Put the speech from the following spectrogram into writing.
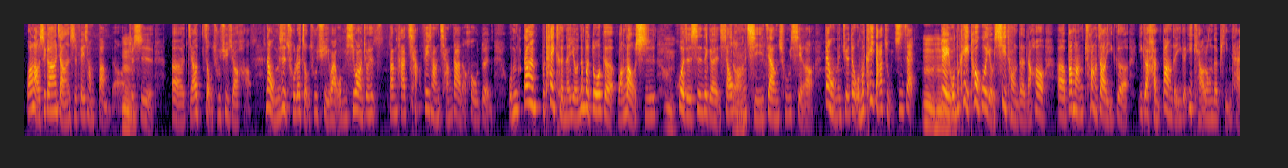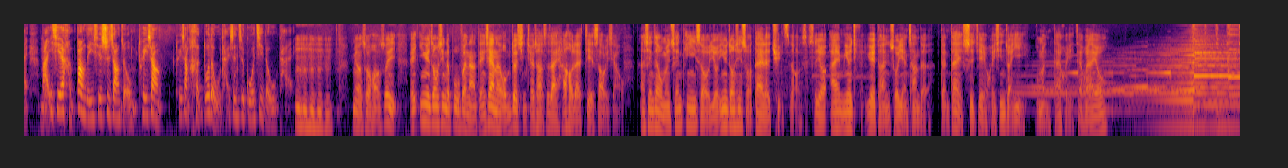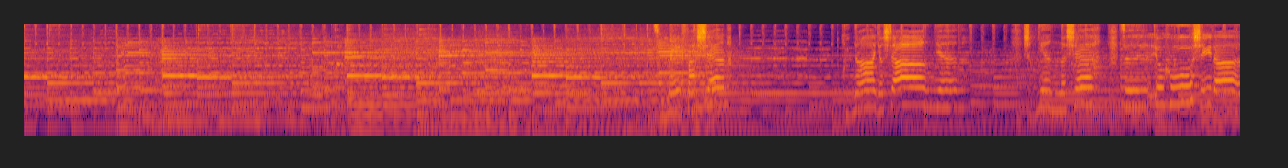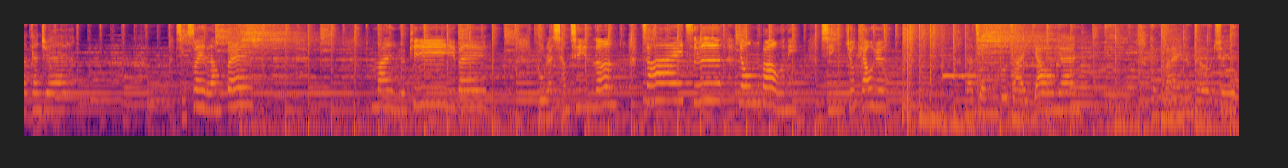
王老师刚刚讲的是非常棒的哦，就是呃，只要走出去就好。那我们是除了走出去以外，我们希望就是当他强非常强大的后盾。我们当然不太可能有那么多个王老师，嗯、或者是那个萧煌奇这样出现啊。但我们觉得我们可以打组织战，嗯哼，对，我们可以透过有系统的，然后呃帮忙创造一个一个很棒的一个一条龙的平台，把一些很棒的一些视障者，我们推上推上很多的舞台，甚至国际的舞台。嗯哼哼哼哼。没有错哈，所以诶、音乐中心的部分呢、等一下呢，我们就请乔乔老师来好好的介绍一下。那现在我们先听一首由音乐中心所带来的曲子哦，是由 iMusic 乐团所演唱的《等待世界回心转意》，我们待会再回来哟。想念，想念那些自由呼吸的感觉，心碎狼狈，出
